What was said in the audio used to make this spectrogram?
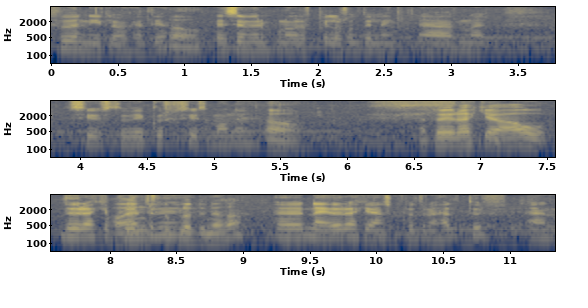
tvö nýlög held ég, Já, sem við erum búin að vera að spila svolítið lengi, eða svona síðustu vikur, síðustu mánuði. já. En þau eru ekki á, Þau eru ekki á á ennsku plötunni, eða? uh, nei, þau eru ekki á ennsku plötunni heldur, en,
